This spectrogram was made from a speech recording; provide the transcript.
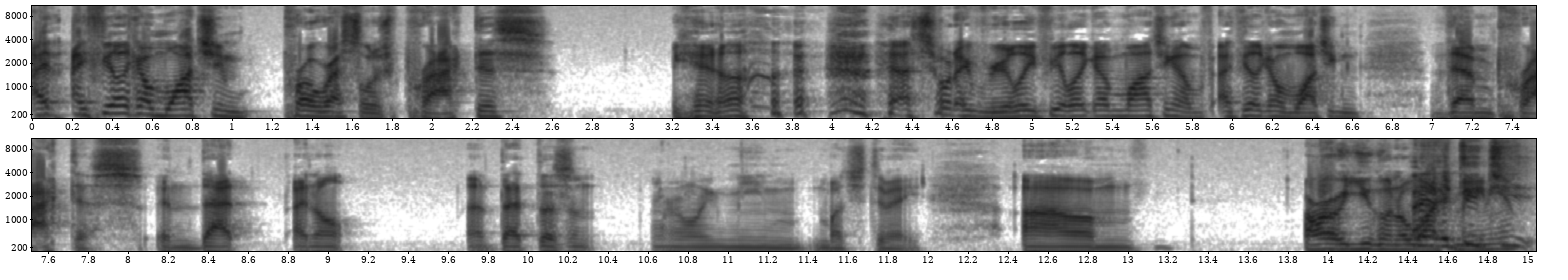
I, I feel like I'm watching pro wrestlers practice. You know, that's what I really feel like I'm watching. I feel like I'm watching them practice, and that I don't. That doesn't really mean much to me. Um, are you going to watch Uh, Mania? you-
